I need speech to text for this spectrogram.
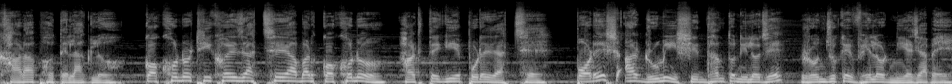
খারাপ হতে লাগল। কখনো ঠিক হয়ে যাচ্ছে, আবার কখনো হাঁটতে গিয়ে পড়ে যাচ্ছে। পরেশ আর রুমি সিদ্ধান্ত নিল যে রঞ্জুকে ভেলোর নিয়ে যাবে।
